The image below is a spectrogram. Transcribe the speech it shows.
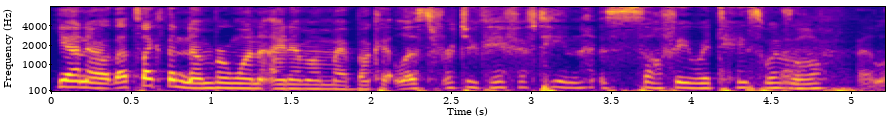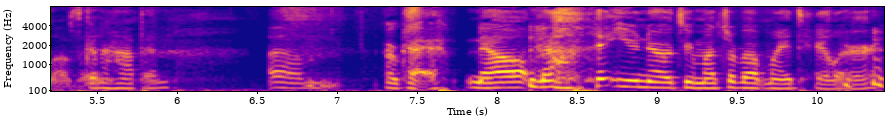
Yeah, no, that's like the number one item on my bucket list for 2K15 is selfie with Tay Swizzle. I love it's it. gonna happen. Um, Okay, now now that you know too much about my Taylor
